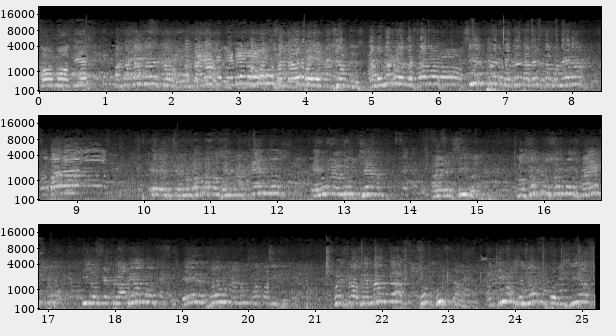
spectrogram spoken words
Somos 10. Hasta acá, maestro. Hasta acá. No vamos a caer en provocaciones. Al gobierno del Estado siempre comenta de esta manera para eh, que nosotros nos embarquemos en una lucha agresiva. Nosotros somos maestros y lo que planeamos es- fue una lucha pacífica. Nuestras demandas son justas. Aquí los señores policías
